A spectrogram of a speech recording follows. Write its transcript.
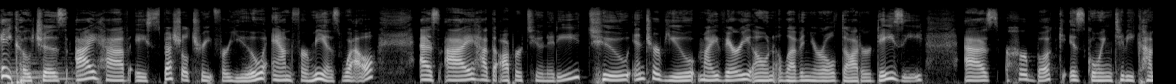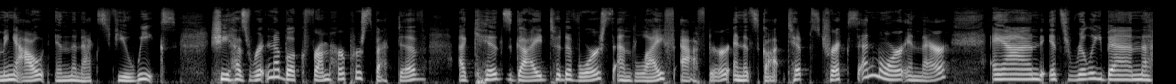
Hey, coaches, I have a special treat for you and for me as well, as I had the opportunity to interview my very own 11 year old daughter, Daisy, as her book is going to be coming out in the next few weeks. She has written a book from her perspective, A Kid's Guide to Divorce and Life After, and it's got tips, tricks, and more in there. And it's really been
